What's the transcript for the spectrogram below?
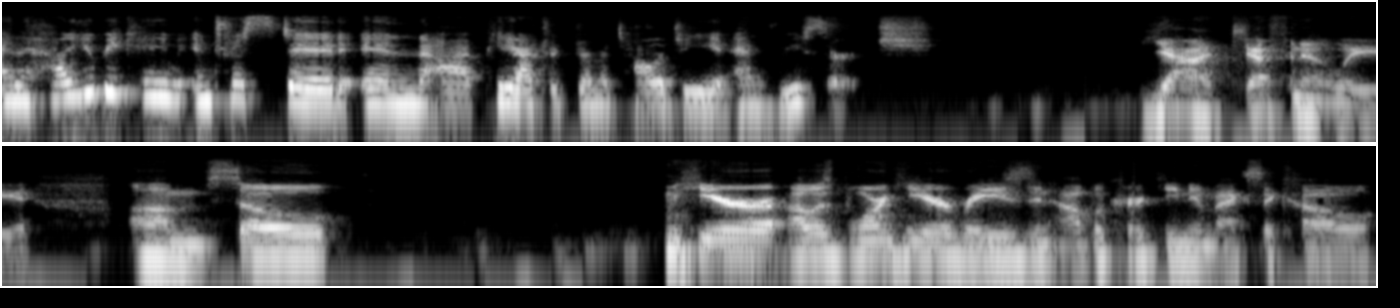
and how you became interested in uh, pediatric dermatology and research. Yeah, definitely. Um, so, I'm here, I was born here, raised in Albuquerque, New Mexico.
